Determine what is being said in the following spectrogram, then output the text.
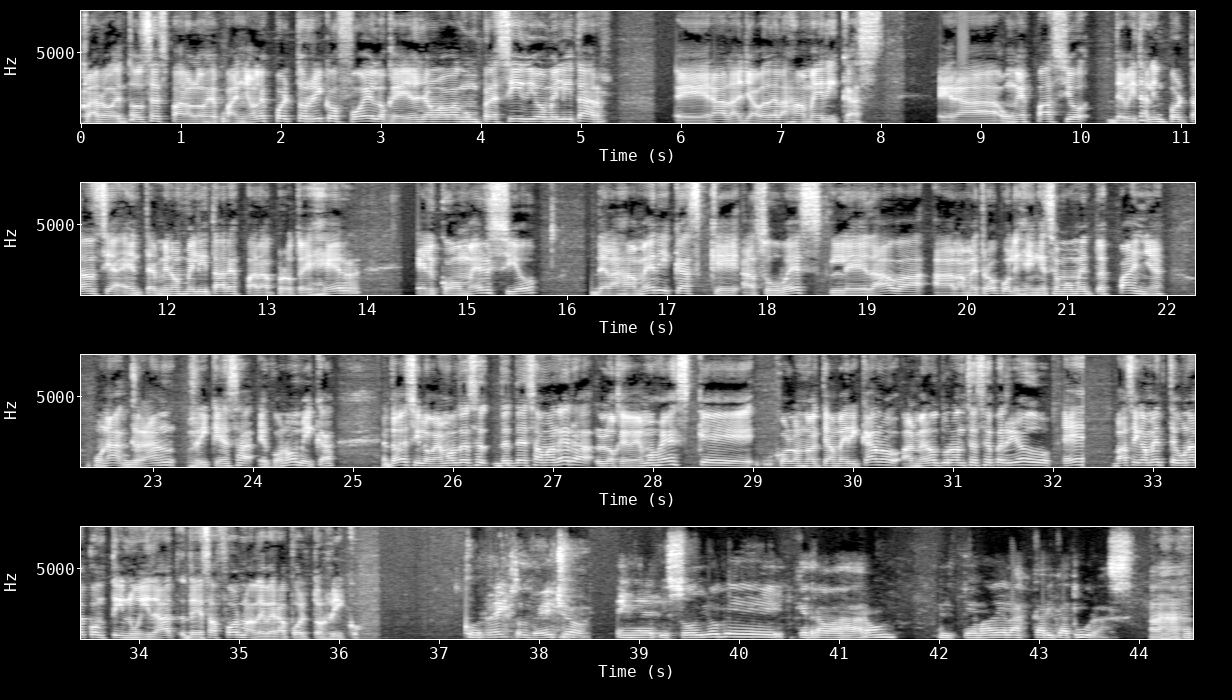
Claro, entonces para los españoles Puerto Rico fue lo que ellos llamaban un presidio militar, eh, era la llave de las Américas, era un espacio de vital importancia en términos militares para proteger el comercio de las Américas que a su vez le daba a la metrópolis en ese momento España una gran riqueza económica. Entonces, si lo vemos de, esa manera, lo que vemos es que con los norteamericanos, al menos durante ese periodo, es básicamente una continuidad de esa forma de ver a Puerto Rico. Correcto, de hecho, en el episodio que, que trabajaron el tema de las caricaturas, Ajá.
